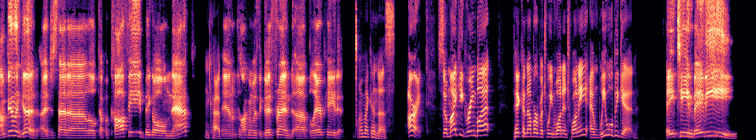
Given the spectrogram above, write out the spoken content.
I'm feeling good. I just had a little cup of coffee, big old nap, Okay. and I'm talking with a good friend, uh, Blair Payton. Oh my goodness. All right. So, Mikey Greenblatt, pick a number between 1 and 20, and we will begin. 18, baby.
